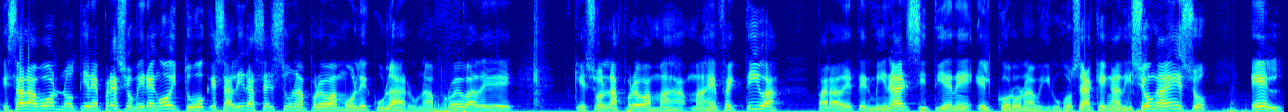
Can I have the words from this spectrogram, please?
Esa labor no tiene precio. Miren, hoy tuvo que salir a hacerse una prueba molecular, una prueba de que son las pruebas más, más efectivas para determinar si tiene el coronavirus. O sea que en adición a eso, él,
